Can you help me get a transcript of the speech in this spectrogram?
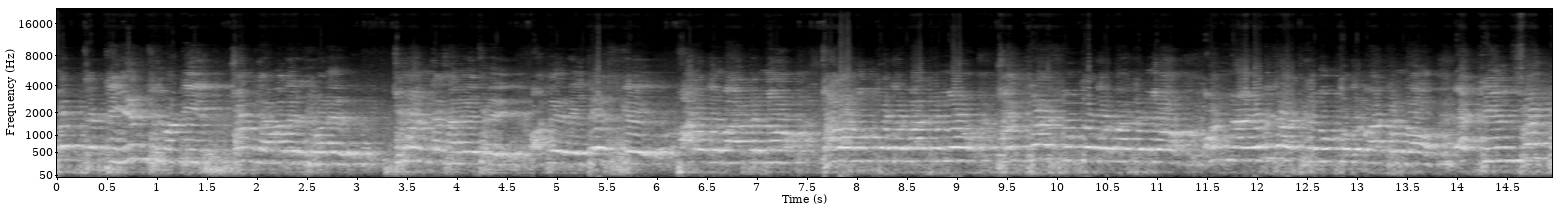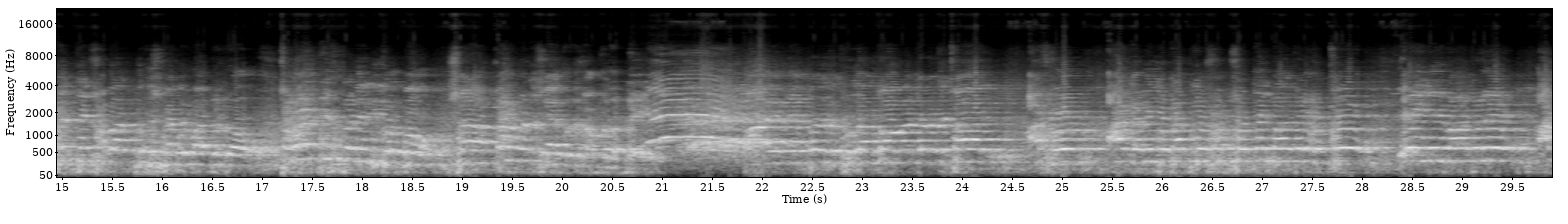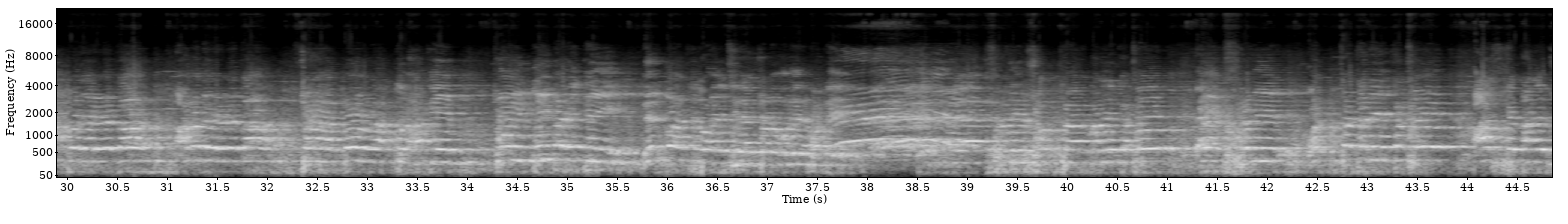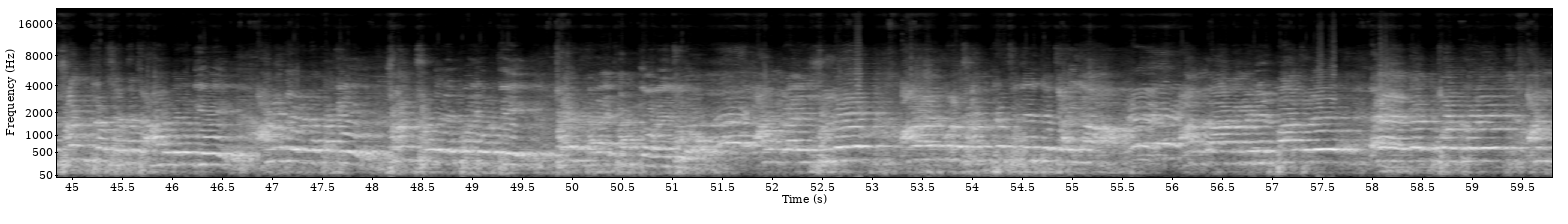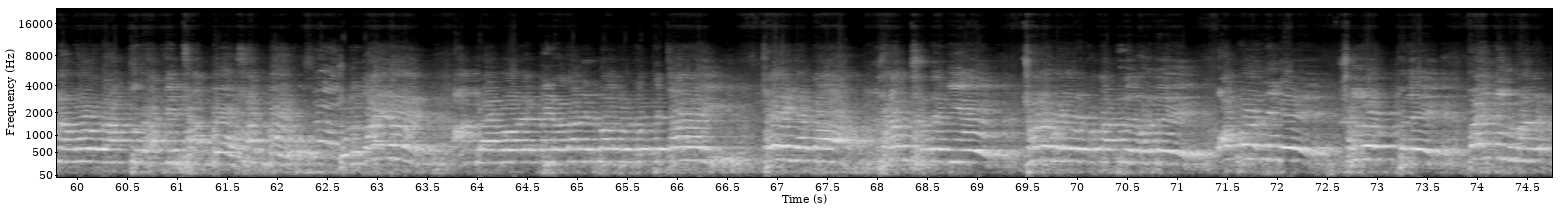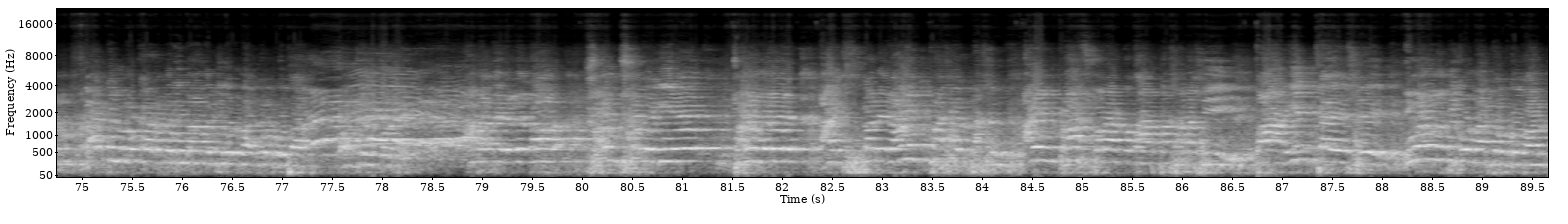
প্রত্যেকটি ইঞ্চি মাটির সঙ্গে আমাদের জীবনের জীবন দেখা রয়েছে অতএব এই দেশকে ভালো করবার জন্য জ্বালা মুক্ত করবার জন্য সন্ত্রাস মুক্ত করবার জন্য, অন্যায় অভিযোগ থেকে মুক্ত করবার জন্য, একটি ইনসান ভিত্তিক সমাজ প্রতিষ্ঠা করবার জন্য, সমাজ ইসলামের বিকল্প সারা বাংলাদেশে সম্ভব পরিবর্তে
